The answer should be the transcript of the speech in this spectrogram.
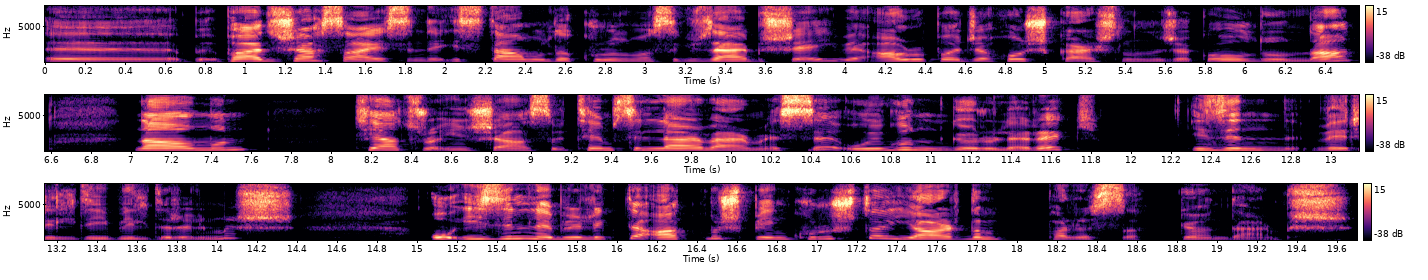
e, padişah sayesinde İstanbul'da kurulması güzel bir şey ve Avrupaca hoş karşılanacak olduğundan Naum'un tiyatro inşası, temsiller vermesi uygun görülerek izin verildiği bildirilmiş. O izinle birlikte 60 bin kuruş da yardım parası göndermiş.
